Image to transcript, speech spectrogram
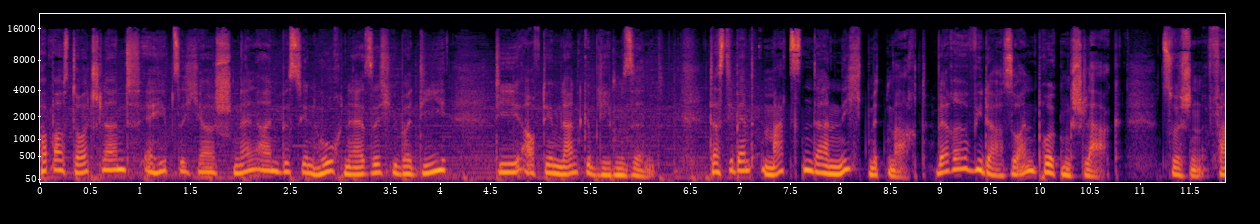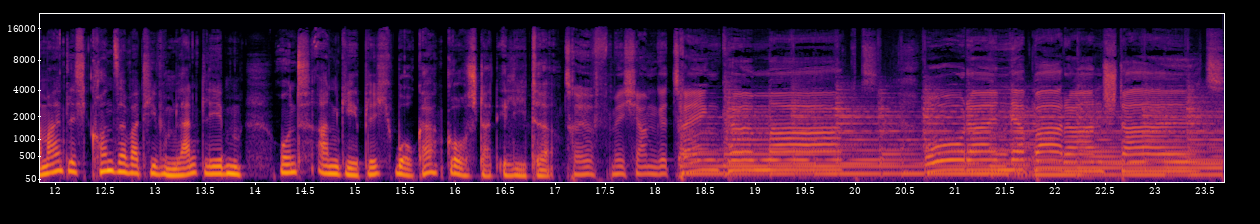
Pop aus Deutschland erhebt sich ja schnell ein bisschen hochnäsig über die, die auf dem Land geblieben sind. Dass die Band Matzen da nicht mitmacht, wäre wieder so ein Brückenschlag zwischen vermeintlich konservativem Landleben und angeblich woker Großstadtelite. Triff mich am Getränkemarkt oder in der Badeanstalt.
